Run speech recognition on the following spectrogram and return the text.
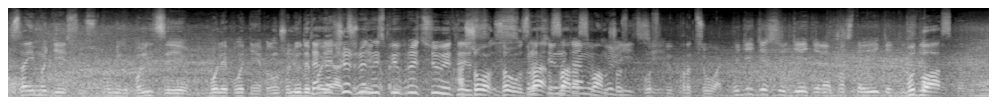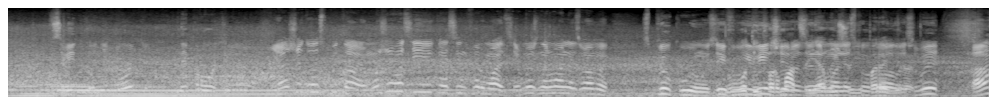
взаємодійствує з сотрудниками поліції більш плотніше, тому що люди Так а бояться. чого ж ви не співпрацюєте А що з, з за- зараз вам щось поліції? поспівпрацювати? Будете свидетеля, постоите. Будь ласка, свідки не против? не проти. Я ж до вас питаю, може у вас є якась інформація? Ми ж нормально з вами спілкуємося. І Ну, от інформація, я нормально вийшов її спілкувалися. Ви, а?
